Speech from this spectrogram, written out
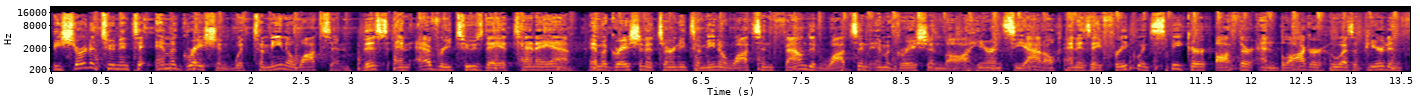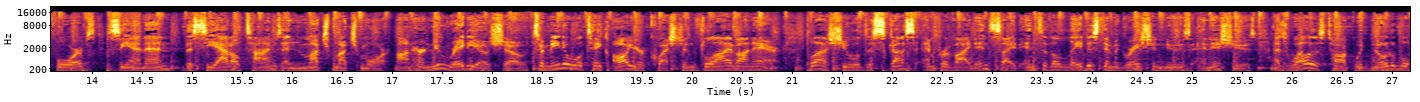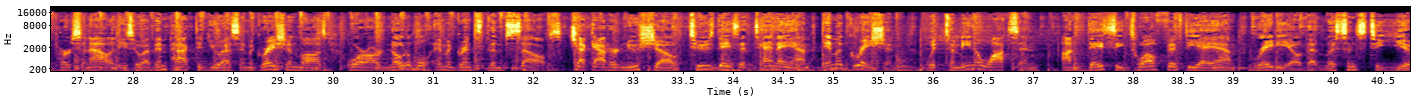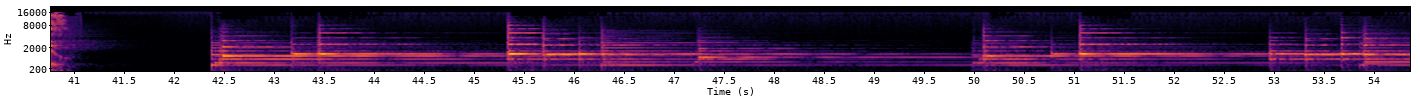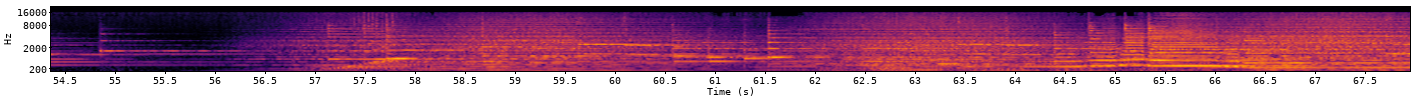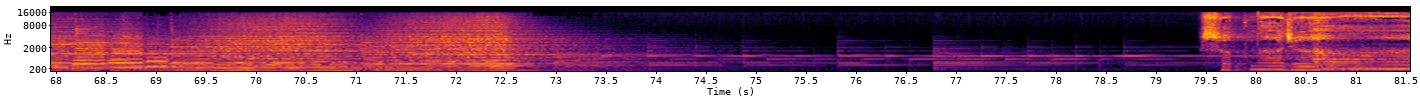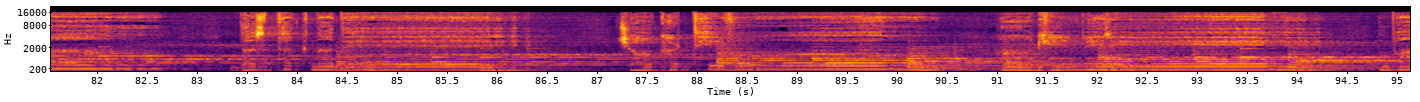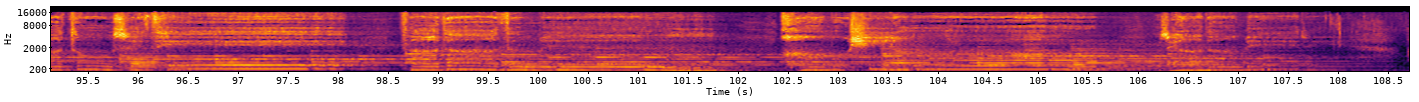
Be sure to tune into Immigration with Tahmina Watson this and every Tuesday at 10 a.m. Immigration attorney Tahmina Watson founded Watson Immigration Law here in Seattle and is a frequent speaker, author, and blogger who has appeared in Forbes, CNN, the Seattle Times, and much, much more. On her new radio show, Tahmina will take all your questions live on air. Plus, she will discuss and provide insight into the latest immigration news and issues, as well as talk with notable personalities who have impacted U.S. immigration laws or are notable immigrants themselves. Check out her new show, Tuesdays at 10 a.m., Immigration, with Tahmina Watson on Desi 1250 a.m., radio that listens to you.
